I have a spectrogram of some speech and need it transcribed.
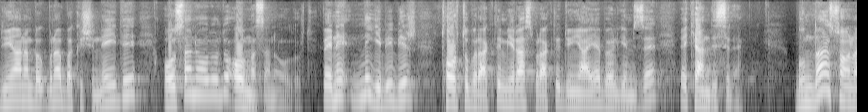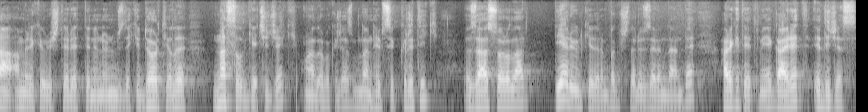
Dünyanın buna bakışı neydi? Olsa ne olurdu, olmasa ne olurdu? Ve ne, ne gibi bir tortu bıraktı, miras bıraktı dünyaya, bölgemize ve kendisine? Bundan sonra Amerika Birleşik Devletleri'nin önümüzdeki 4 yılı nasıl geçecek ona da bakacağız. Bunların hepsi kritik, özel sorular. Diğer ülkelerin bakışları üzerinden de hareket etmeye gayret edeceğiz.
